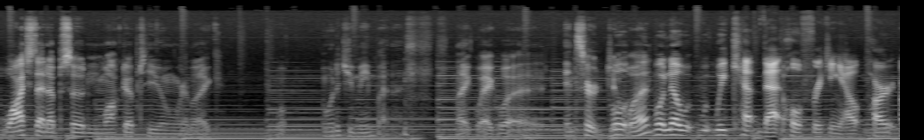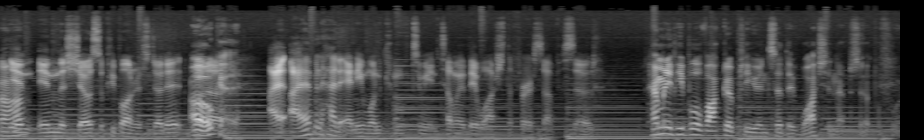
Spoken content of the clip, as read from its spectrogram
watched that episode and walked up to you and were like, "Wh- "What did you mean by that? like, like what? Insert well, what? Well, no, we kept that whole freaking out part Uh-huh. in in the show so people understood it. oh, but, uh, okay. I, I haven't had anyone come to me and tell me they watched the first episode. How many people have walked up to you and said they've watched an episode before?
